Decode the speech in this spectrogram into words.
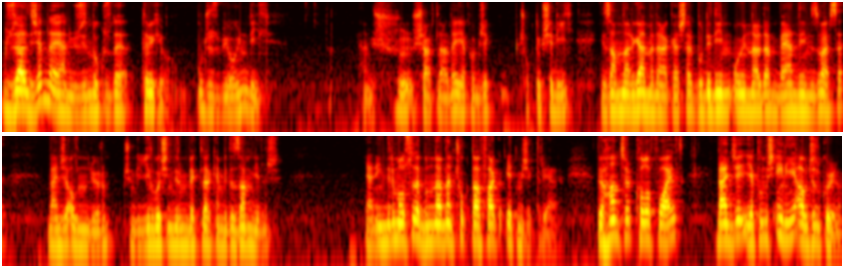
Güzel diyeceğim de yani 129'da tabii ki ucuz bir oyun değil. Yani şu şartlarda yapabilecek çok da bir şey değil. Zamlar gelmeden arkadaşlar bu dediğim oyunlardan beğendiğiniz varsa bence alın diyorum. Çünkü yılbaşı indirimi beklerken bir de zam gelir. Yani indirim olsa da bunlardan çok daha fark etmeyecektir yani. The Hunter Call of Wild bence yapılmış en iyi avcılık oyunu.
